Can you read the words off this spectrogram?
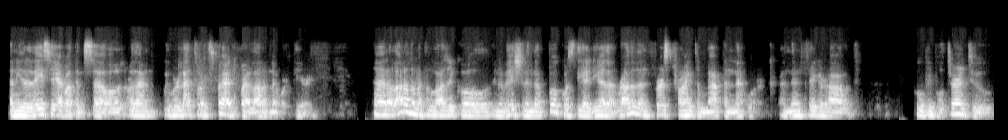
than either they say about themselves or than we were led to expect by a lot of network theory. And a lot of the methodological innovation in that book was the idea that rather than first trying to map the network and then figure out who people turn to,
